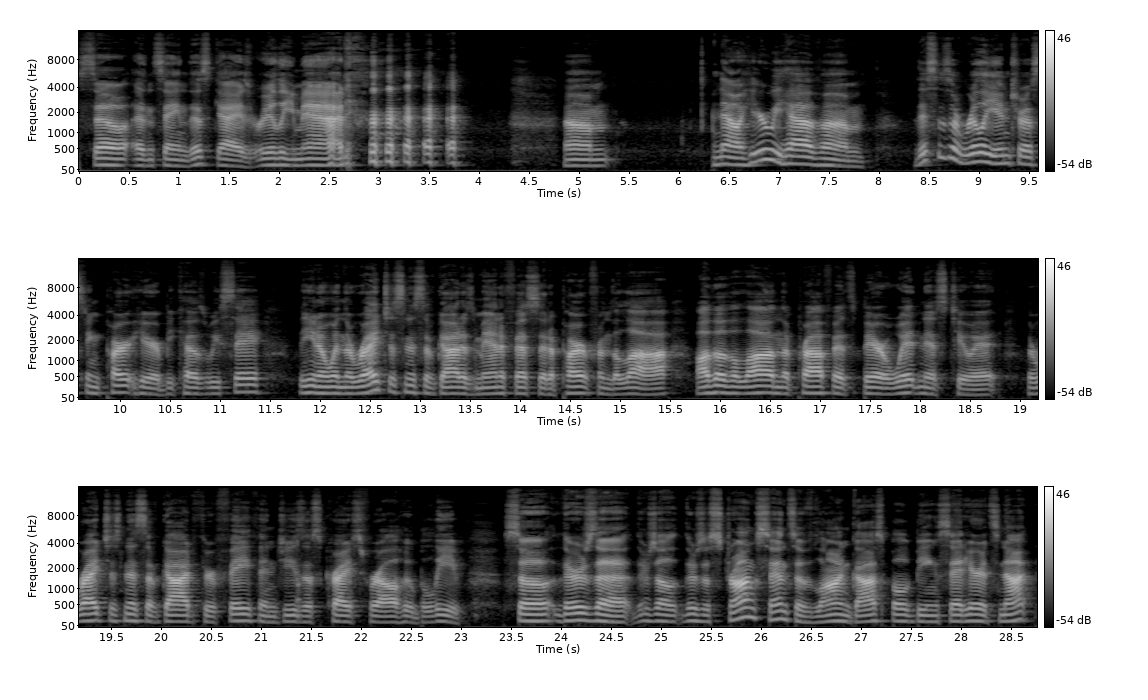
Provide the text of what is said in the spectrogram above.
So and saying this guy is really mad. Um, now here we have um, this is a really interesting part here because we say you know when the righteousness of God is manifested apart from the law, although the law and the prophets bear witness to it, the righteousness of God through faith in Jesus Christ for all who believe. So there's a there's a there's a strong sense of law and gospel being said here. It's not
